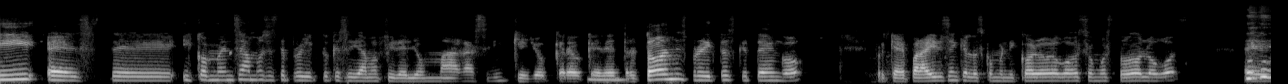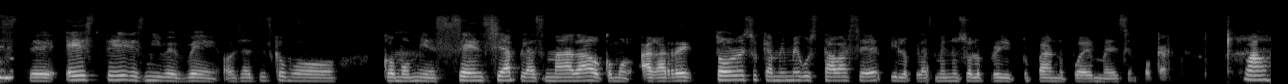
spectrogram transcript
y, este, y comenzamos este proyecto que se llama Fidelio Magazine, que yo creo que de entre todos mis proyectos que tengo, porque por ahí dicen que los comunicólogos somos todólogos, este, este es mi bebé, o sea, este es como, como mi esencia plasmada o como agarré todo eso que a mí me gustaba hacer y lo plasmé en un solo proyecto para no poderme desenfocar tanto. Wow.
